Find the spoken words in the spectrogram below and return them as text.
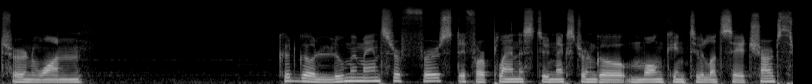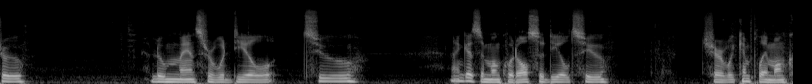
Turn one. Could go Lumimancer first if our plan is to next turn go Monk into, let's say, a charge through. Lumimancer would deal two. I guess the Monk would also deal two. Sure, we can play Monk.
